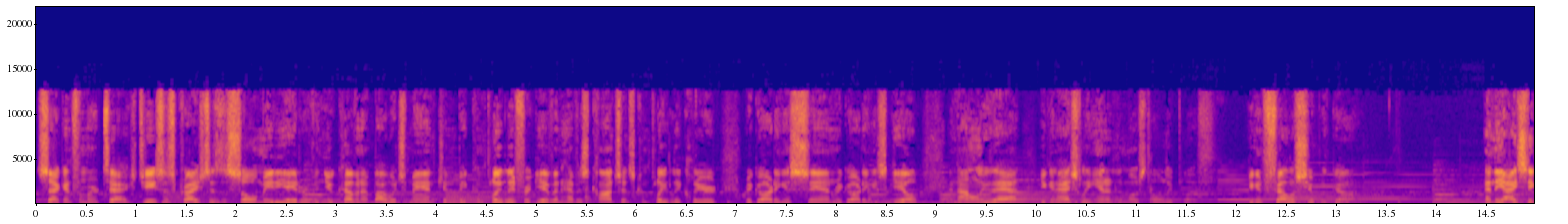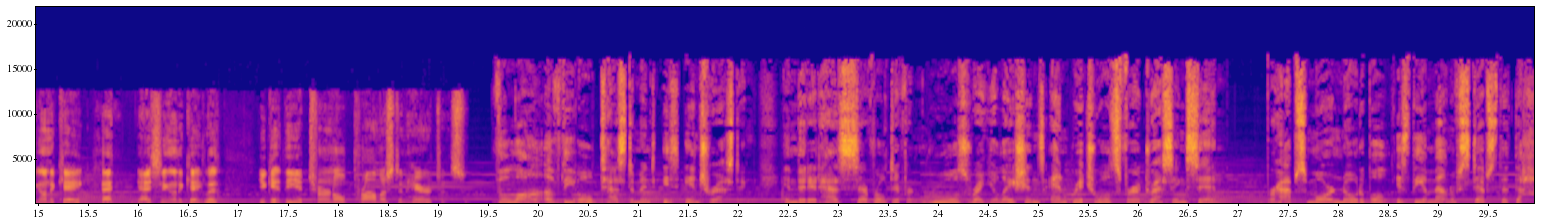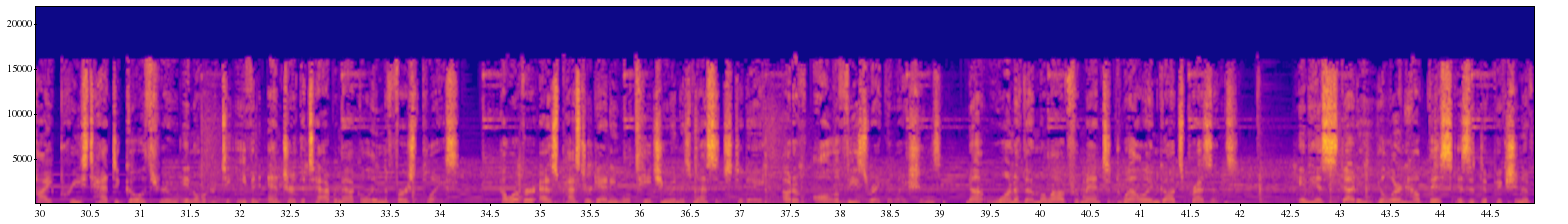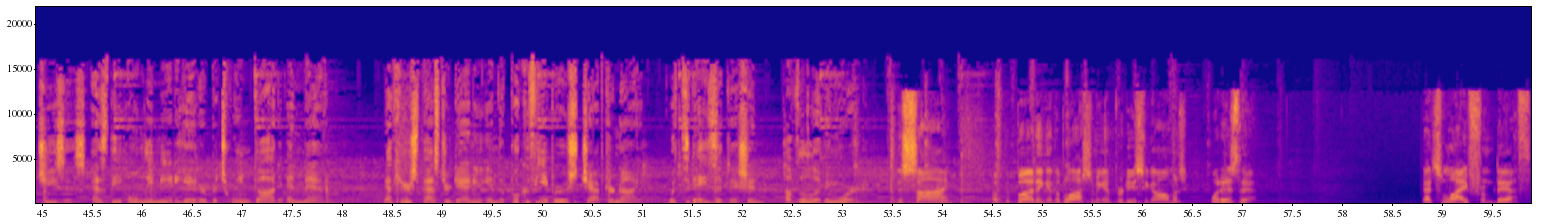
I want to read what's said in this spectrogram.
Second, from our text, Jesus Christ is the sole mediator of a new covenant by which man can be completely forgiven, have his conscience completely cleared regarding his sin, regarding his guilt. And not only that, you can actually enter the most holy place. You can fellowship with God. And the icing on the cake, the icing on the cake, listen, you get the eternal promised inheritance. The law of the Old Testament is interesting in that it has several different rules, regulations, and rituals for addressing sin. Perhaps more notable is the amount of steps that the high priest had to go through in order to even enter the tabernacle in the first place. However, as Pastor Danny will teach you in his message today, out of all of these regulations, not one of them allowed for man to dwell in God's presence. In his study, you'll learn how this is a depiction of Jesus as the only mediator between God and man. Now, here's Pastor Danny in the book of Hebrews, chapter 9, with today's edition of the Living Word. The sign of the budding and the blossoming and producing almonds, what is that? That's life from death.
